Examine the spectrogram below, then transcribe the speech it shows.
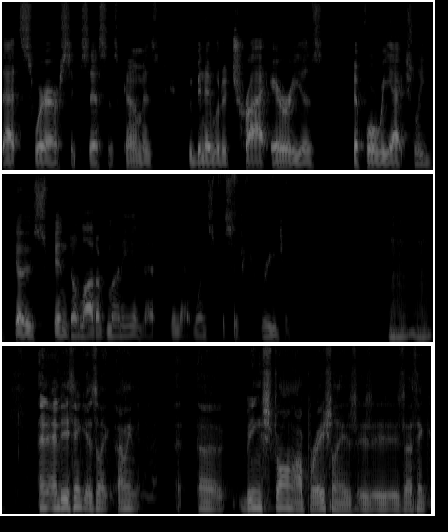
that's where our success has come. Is we've been able to try areas before we actually go spend a lot of money in that in that one specific region. Mm-hmm, mm-hmm. And and do you think it's like I mean, uh, being strong operationally is, is is I think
